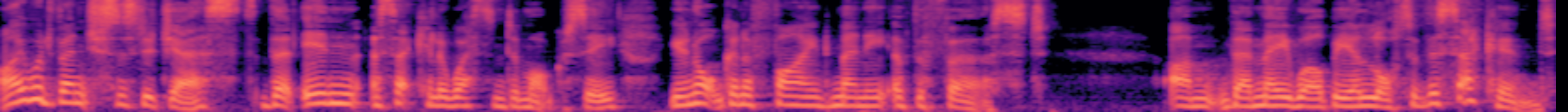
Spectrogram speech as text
I would venture to suggest that in a secular Western democracy, you're not going to find many of the first um, there may well be a lot of the second.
